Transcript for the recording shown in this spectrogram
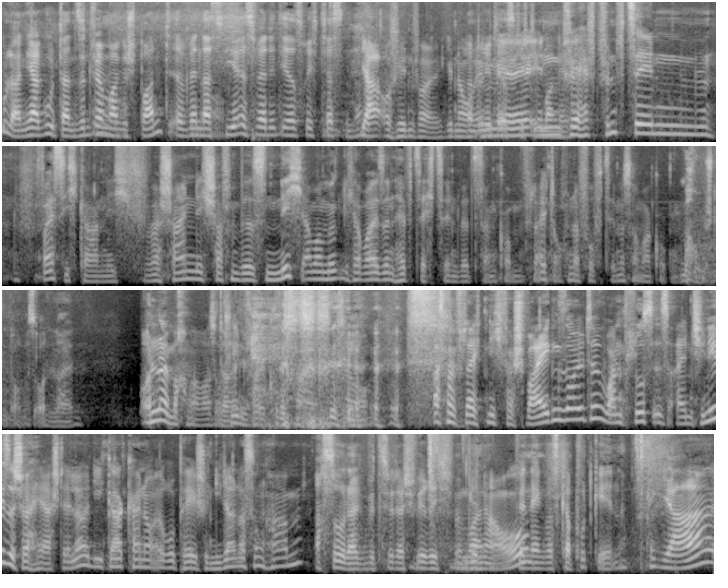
cool an. Ja gut, dann sind wir mal gespannt. Äh, Wenn das hier ist, werdet ihr das richtig testen, ne? Ja, auf jeden Fall, genau. Dann Im, äh, in, für Heft 15 weiß ich gar nicht. Wahrscheinlich schaffen wir es nicht, aber möglicherweise in Heft 16 wird es dann kommen. Vielleicht auch in der 15, müssen wir mal gucken. Machen bestimmt auch was online. Online machen wir was, auf Nein. jeden Fall. Genau. Was man vielleicht nicht verschweigen sollte, OnePlus ist ein chinesischer Hersteller, die gar keine europäische Niederlassung haben. Ach so, da wird es wieder schwierig, wenn, man, Genau. wenn irgendwas kaputt geht. Ne? Ja,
